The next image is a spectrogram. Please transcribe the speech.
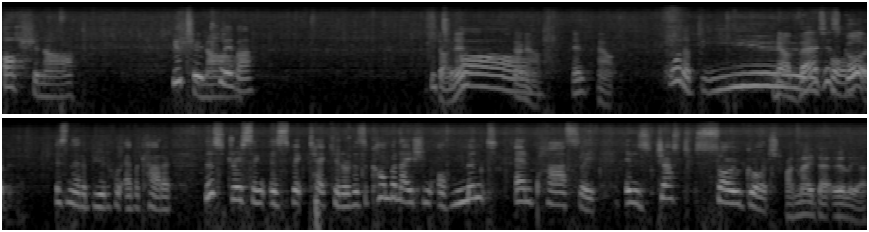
Oh, Shinar. you're too Chanel. clever. Stone in, Oh. stone out, in, out. What a beautiful. Now that is good. Isn't that a beautiful avocado? This dressing is spectacular. It is a combination of mint and parsley. It is just so good. I made that earlier.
